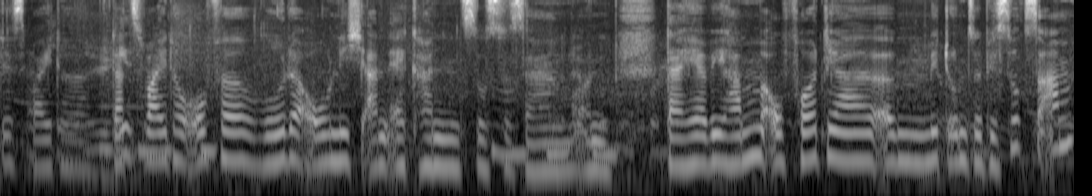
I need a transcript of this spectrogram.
Der zweite, das zweite Opfer wurde auch nicht anerkannt sozusagen. Und daher, wir haben auch vorher ja ähm, mit unserem Bezirksamt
